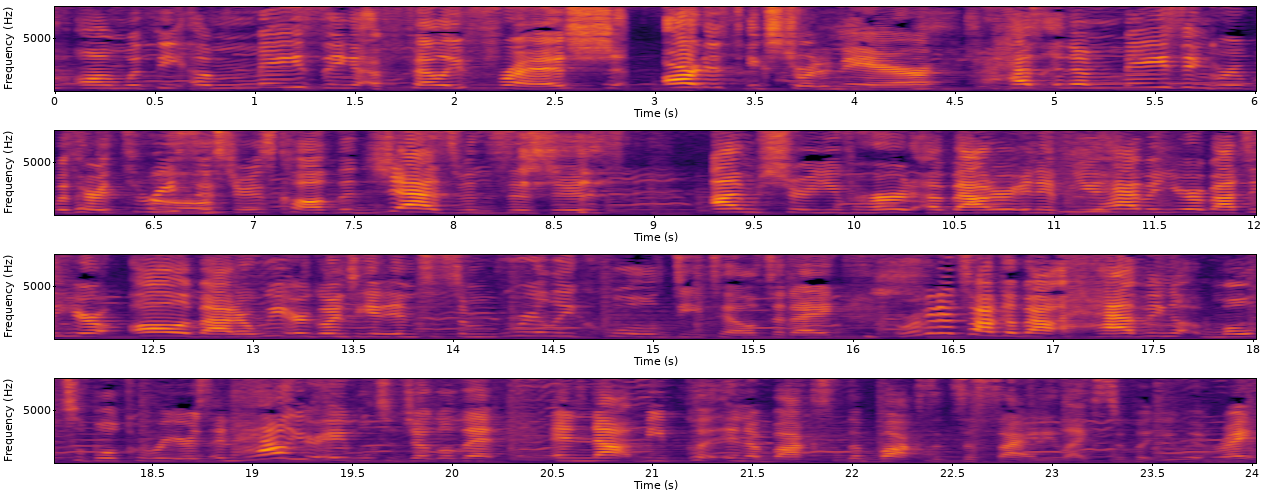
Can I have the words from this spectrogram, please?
am on with the amazing FeliFresh, artist extraordinaire, has an amazing group with her three Aww. sisters called the Jazmin Sisters. I'm sure you've heard about her, and if you haven't, you're about to hear all about her. We are going to get into some really cool detail today. We're going to talk about having multiple careers and how you're able to juggle that and not be put in a box, the box that society likes to put you in, right?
